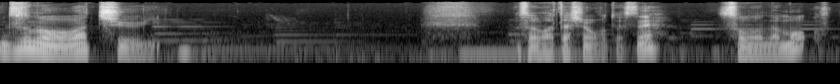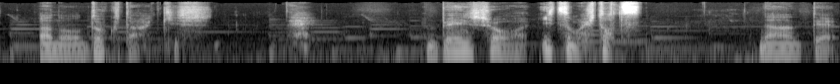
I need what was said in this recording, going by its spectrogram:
ー頭脳は注意それ私のことですね。その名もあのドクター騎士、ね、弁償はいつも一つ。なんて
